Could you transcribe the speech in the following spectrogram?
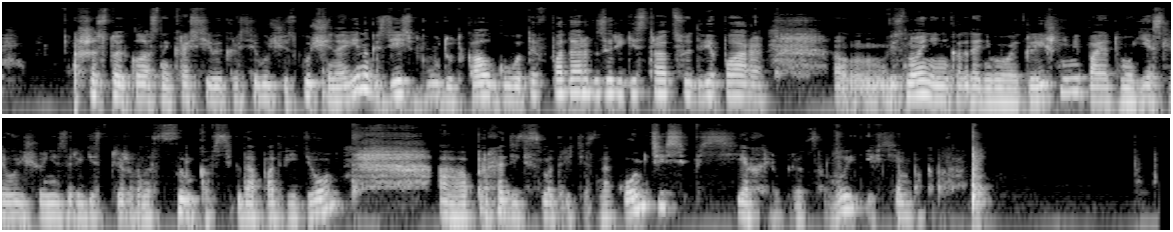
Шестой классный, красивый, красивучий, с кучей новинок. Здесь будут колготы в подарок за регистрацию, две пары. Весной они никогда не бывают лишними, поэтому, если вы еще не зарегистрированы, ссылка всегда под видео. А, проходите, смотрите, знакомьтесь. Всех люблю, целую и всем пока-пока.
